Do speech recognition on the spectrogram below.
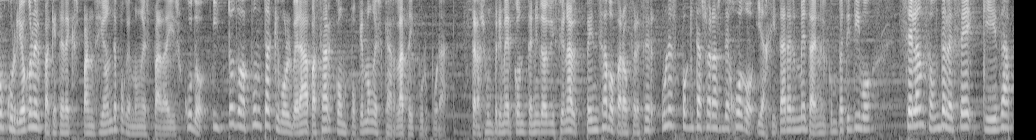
ocurrió con el paquete de expansión de Pokémon Espada y Escudo, y todo apunta a que volverá a pasar con Pokémon Escarlata y Púrpura. Tras un primer contenido adicional pensado para ofrecer unas poquitas horas de juego y agitar el meta en el competitivo, se lanza un DLC que da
